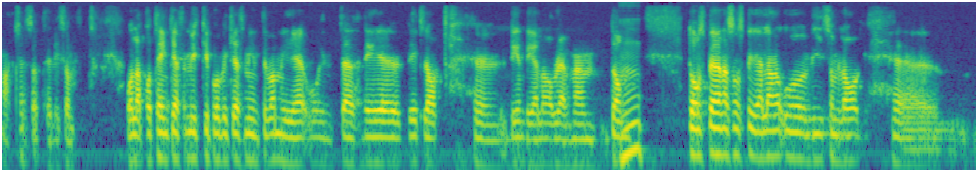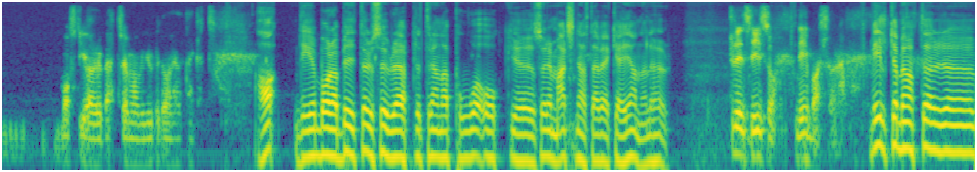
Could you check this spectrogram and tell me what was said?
matchen. Så att liksom, hålla på att tänka för mycket på vilka som inte var med och inte, det, är- det är klart, eh, det är en del av det. Men de, Mm. de spelarna som spelar och vi som lag eh, måste göra det bättre än vad vi gjorde idag helt enkelt. ja, det är bara bita ur sura äpplet, träna på och eh, så är det match nästa vecka igen, eller hur? Precis så, det är bara att köra. Vilka möter eh,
